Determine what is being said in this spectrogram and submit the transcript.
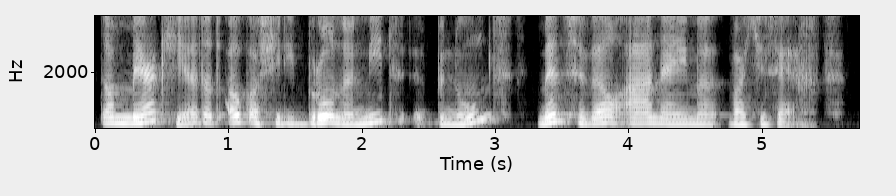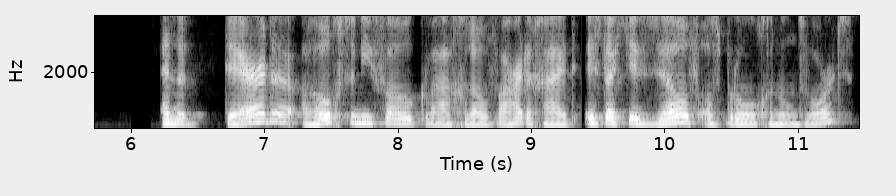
dan merk je dat ook als je die bronnen niet benoemt, mensen wel aannemen wat je zegt. En het derde hoogste niveau qua geloofwaardigheid is dat je zelf als bron genoemd wordt,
